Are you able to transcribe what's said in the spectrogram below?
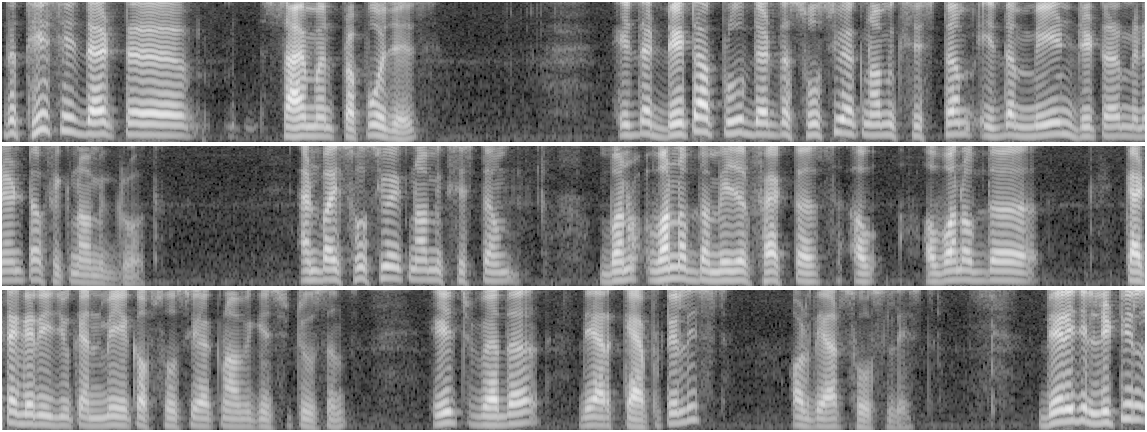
The thesis that uh, Simon proposes is that data prove that the socio-economic system is the main determinant of economic growth. And by socio-economic system, one, one of the major factors of, of one of the categories you can make of socio-economic institutions is whether they are capitalist or they are socialist. There is a little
